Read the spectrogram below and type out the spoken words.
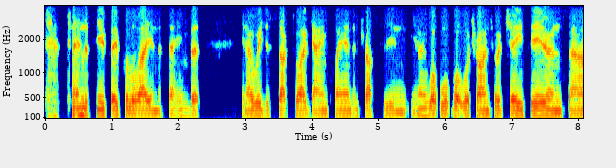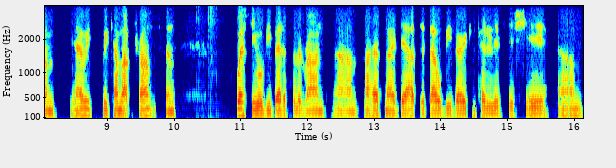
turned a few people away in the team, but you know, we just stuck to our game plan and trusted in, you know, what what we're trying to achieve here, and um, you know, we we come up trumps, and Westie will be better for the run. Um, I have no doubt that they will be very competitive this year. Um,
